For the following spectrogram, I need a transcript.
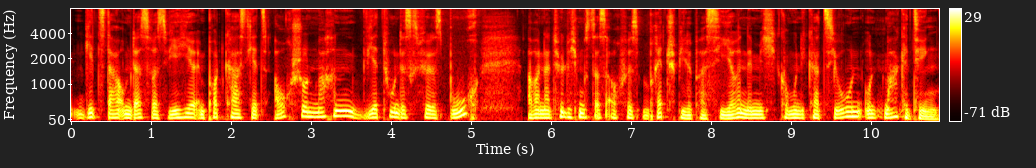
geht es da um das, was wir hier im Podcast jetzt auch schon machen. Wir tun das für das Buch. Aber natürlich muss das auch fürs Brettspiel passieren, nämlich Kommunikation und Marketing.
